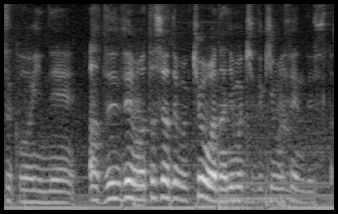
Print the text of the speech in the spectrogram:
すごいね。あ全然私はでも今日は何も気づきませんでした。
